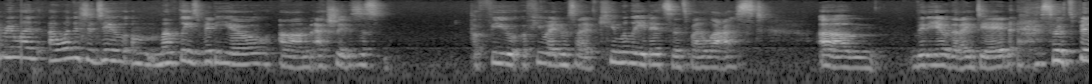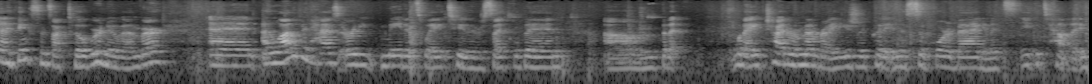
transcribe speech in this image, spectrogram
everyone. I wanted to do a monthly's video. Um, actually, this is a few a few items that I've accumulated since my last um, video that I did. So it's been, I think, since October, November, and a lot of it has already made its way to the recycle bin. Um, but I, when I try to remember, I usually put it in a Sephora bag, and it's you could tell it,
